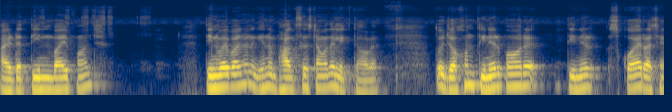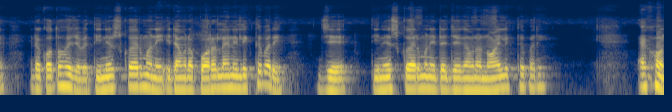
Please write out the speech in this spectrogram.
আর এটা তিন বাই পাঁচ। তিন বাই পাঁচ মানে এখানে ভাগশেষটা আমাদের লিখতে হবে। তো যখন তিনের পাওয়ারে তিনের স্কোয়ার আছে, এটা কত হয়ে যাবে? তিনের স্কোয়ার মানে এটা আমরা পরের লাইনে লিখতে পারি যে তিনের স্কোয়ার মানে এটার জায়গায় আমরা নয় লিখতে পারি। এখন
